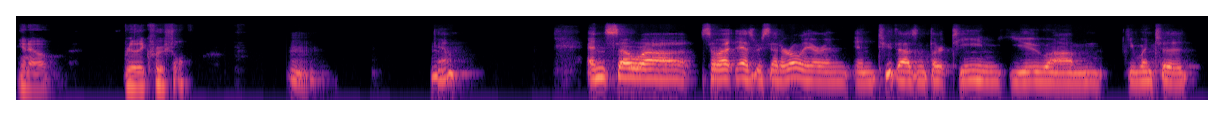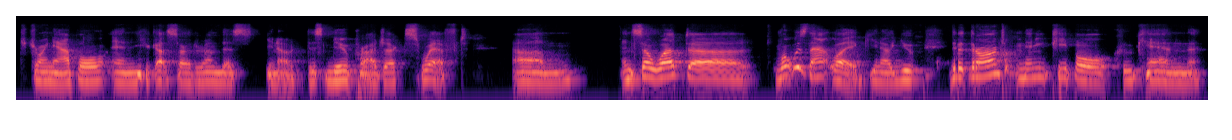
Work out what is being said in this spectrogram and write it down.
you know really crucial mm. Yeah. And so, uh, so as we said earlier, in in 2013, you um, you went to join Apple and you got started on this, you know, this new project, Swift. Um, and so, what uh, what was that like? You know, you th- there aren't many people who can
